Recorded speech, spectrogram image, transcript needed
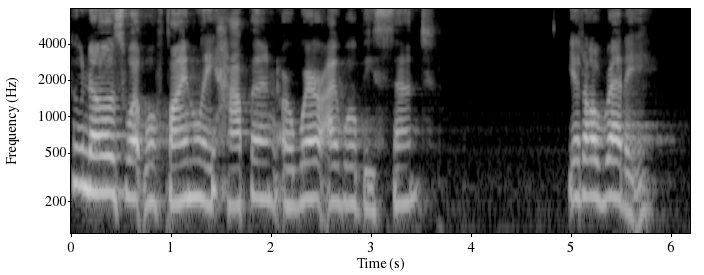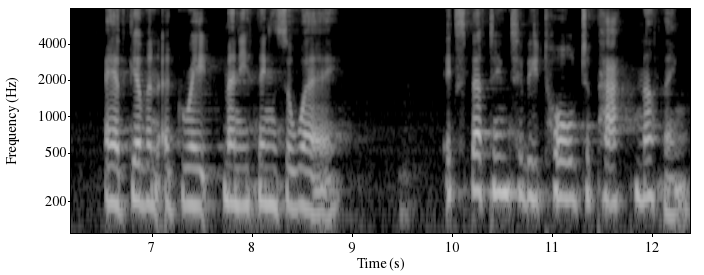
Who knows what will finally happen or where I will be sent? Yet already I have given a great many things away, expecting to be told to pack nothing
